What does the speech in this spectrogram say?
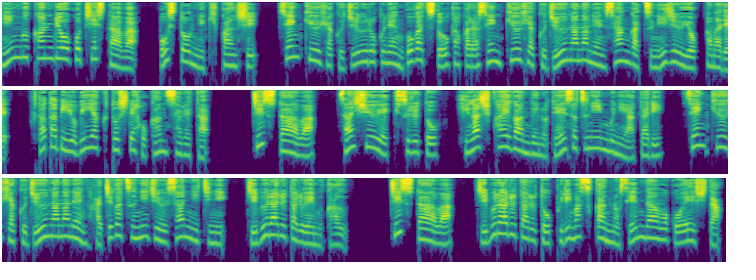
任務完了後チェスターはボストンに帰還し、1916年5月10日から1917年3月24日まで再び予備役として保管された。チェスターは再収益すると東海岸での偵察任務にあたり、1917年8月23日にジブラルタルへ向かう。チェスターはジブラルタルとプリマス間の船団を護衛した。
